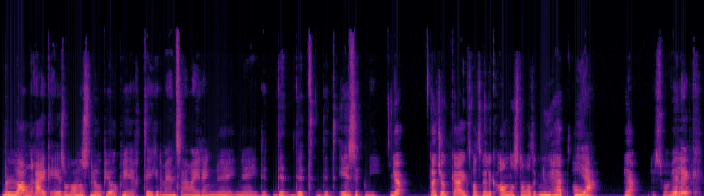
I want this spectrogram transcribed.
belangrijk is, want anders loop je ook weer tegen de mensen aan waar je denkt, nee, nee, dit, dit, dit, dit is het niet. Ja. Dat je ook kijkt, wat wil ik anders dan wat ik nu heb al. Ja. Ja. Dus wat wil ik?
